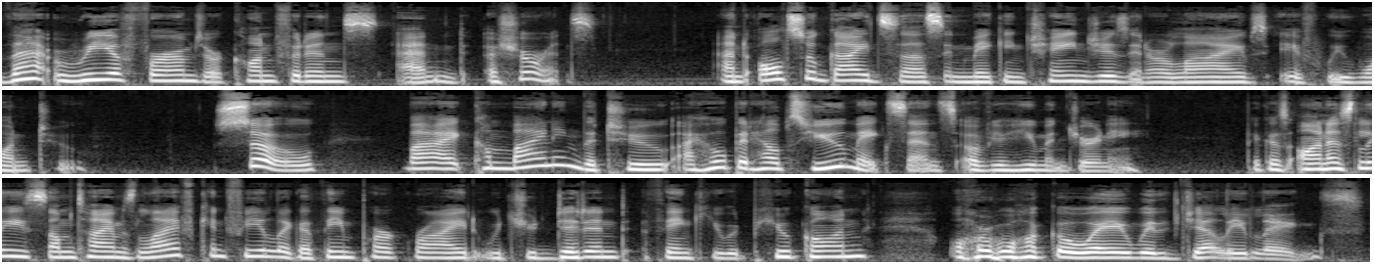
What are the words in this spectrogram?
that reaffirms our confidence and assurance, and also guides us in making changes in our lives if we want to. So, by combining the two, I hope it helps you make sense of your human journey. Because honestly, sometimes life can feel like a theme park ride which you didn't think you would puke on or walk away with jelly legs.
